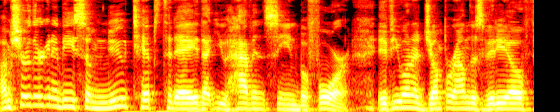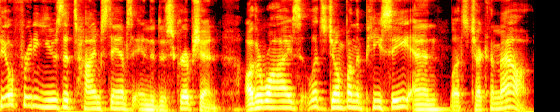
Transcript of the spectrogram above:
I'm sure there are going to be some new tips today that you haven't seen before. If you want to jump around this video, feel free to use the timestamps in the description. Otherwise, let's jump on the PC and let's check them out.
